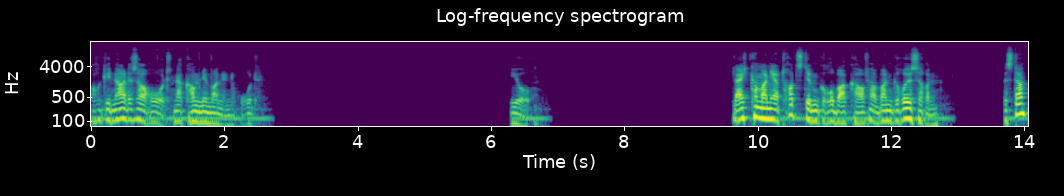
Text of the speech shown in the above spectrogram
Original ist er rot. Na komm, nehmen wir den rot. Jo. Vielleicht kann man ja trotzdem grober kaufen, aber einen größeren. Wisst ihr?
